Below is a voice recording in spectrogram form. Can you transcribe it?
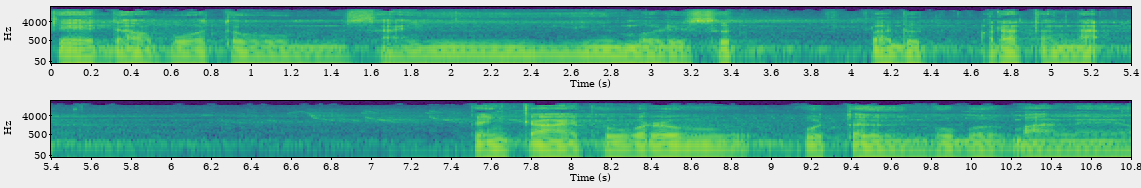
เกตดอกบัวตูมใสบริสุทธิ์ประดุดรัตนะ เป็นกายผู้รู้ผู้ตื่นผู้เบิกบานแล้ว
